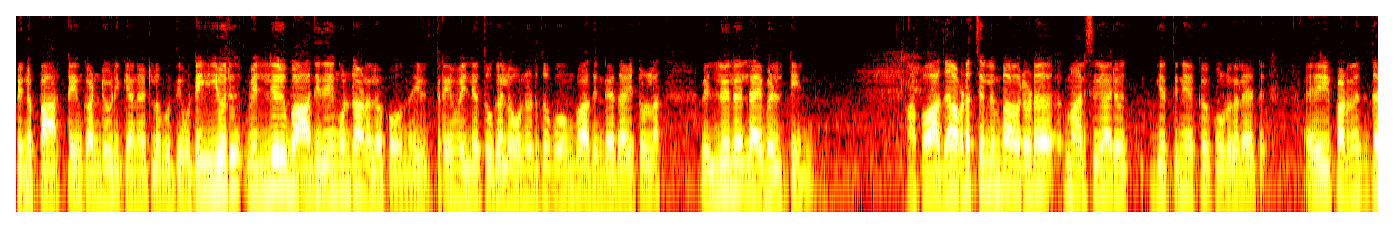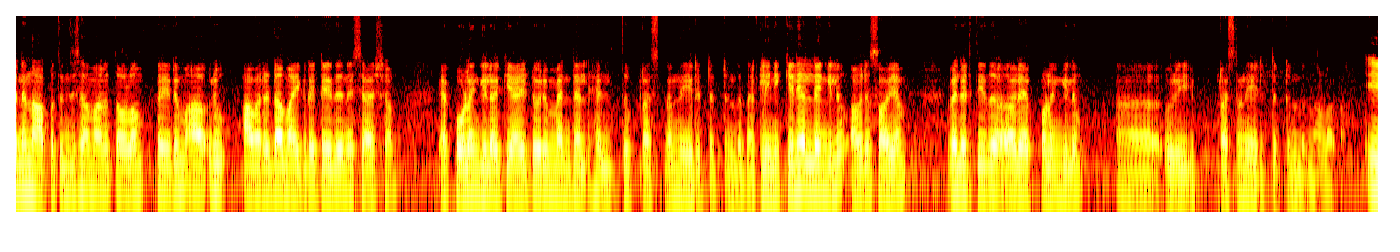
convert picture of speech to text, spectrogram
പിന്നെ പാർട്ട് ടൈം കണ്ടുപിടിക്കാനായിട്ടുള്ള ബുദ്ധിമുട്ട്. ഈ ഒരു വലിയൊരു ബാധ്യതയും കൊണ്ടാണല്ലോ പോകുന്നത്. ഇത്രയും വലിയ തുക ലോൺ എടുത്ത് പോകുമ്പോൾ അതിന്റെതായിട്ടുള്ള വലിയൊരു ലയബിലിറ്റി ഉണ്ട്. അപ്പോൾ അത് അവിടെ ചെല്ലുമ്പോൾ അവരുടെ മാനസികാരോഗ്യത്തിനെയൊക്കെ കൂടുതലായിട്ട് ഈ പഠനത്തിൽ തന്നെ നാൽപ്പത്തഞ്ച് ശതമാനത്തോളം പേരും ആ ഒരു അവരുടെ മൈഗ്രേറ്റ് ചെയ്തതിന് ശേഷം എപ്പോഴെങ്കിലുമൊക്കെ ആയിട്ട് ഒരു മെന്റൽ ഹെൽത്ത് പ്രശ്നം നേരിട്ടിട്ടുണ്ടെന്ന് ക്ലിനിക്കലി അല്ലെങ്കിലും അവർ സ്വയം വിലയിരുത്തിയത് അവർ എപ്പോഴെങ്കിലും ഒരു പ്രശ്നം നേരിട്ടിട്ടുണ്ടെന്നുള്ളതാണ് ഈ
